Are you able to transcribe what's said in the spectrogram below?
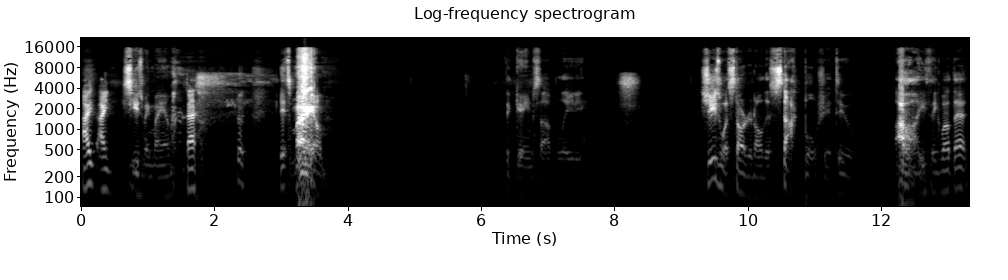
I I Excuse me, ma'am. that It's ma'am. The GameStop lady. She's what started all this stock bullshit too. Oh, you think about that?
